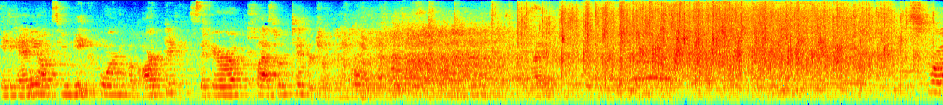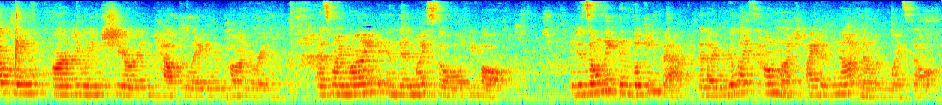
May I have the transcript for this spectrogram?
in Antioch's unique form of Arctic Sahara classroom temperature control. right? Struggling, arguing, sharing, calculating, and pondering as my mind and then my soul evolved. It is only in looking back that I realized how much I had not known of myself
